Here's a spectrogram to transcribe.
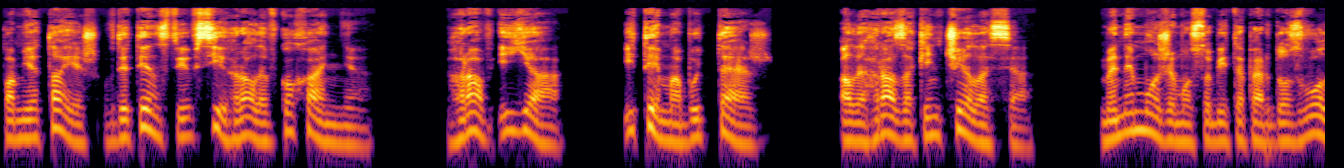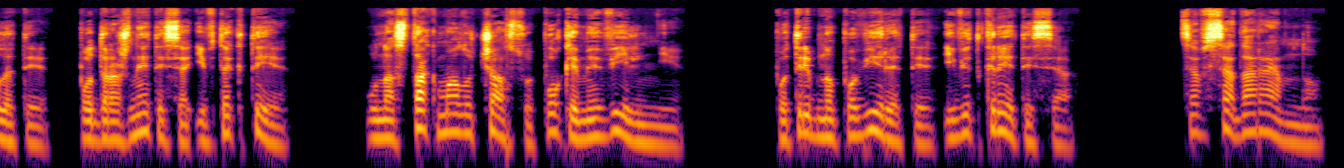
Пам'ятаєш, в дитинстві всі грали в кохання. Грав і я, і ти, мабуть, теж. Але гра закінчилася. Ми не можемо собі тепер дозволити подражнитися і втекти. У нас так мало часу, поки ми вільні. Потрібно повірити і відкритися. Це все даремно.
